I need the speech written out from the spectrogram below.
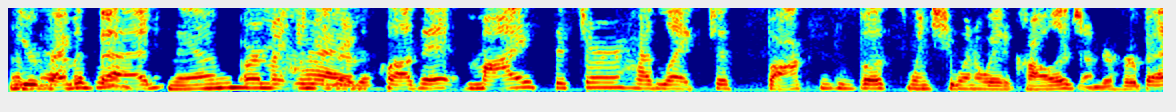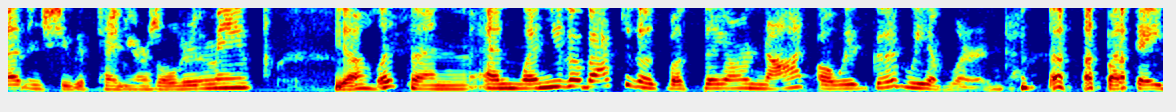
A your grandma's bed. books, man. or my in your grandma's closet. My sister had like just boxes of books when she went away to college under her bed, and she was ten years older than me. Yeah. Listen, and when you go back to those books, they are not always good. We have learned, but they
